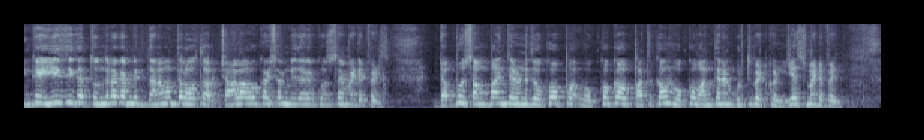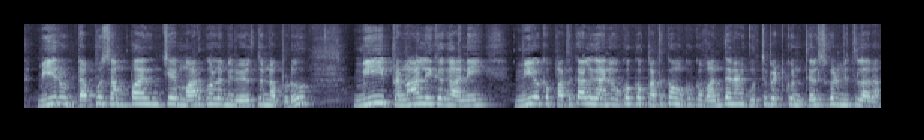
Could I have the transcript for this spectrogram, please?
ఇంకా ఈజీగా తొందరగా మీరు ధనవంతులు అవుతారు. చాలా అవకాశాలు మీ దగ్గరికి వస్తాయి మై డిఫెండ్స్ డబ్బు సంపాదించడం అనేది ఒక్కొక్క ఒక్కొక్క పథకం ఒక్కో వంతెనని గుర్తుపెట్టుకోండి. ఎస్ మై డిఫెండ్స్ మీరు డబ్బు సంపాదించే మార్గంలో మీరు వెళ్తున్నప్పుడు మీ ప్రణాళిక కానీ మీ యొక్క పథకాలు కానీ ఒక్కొక్క పథకం ఒక్కొక్క వంతెనని గుర్తుపెట్టుకొని తెలుసుకోండి మిత్రులారా.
